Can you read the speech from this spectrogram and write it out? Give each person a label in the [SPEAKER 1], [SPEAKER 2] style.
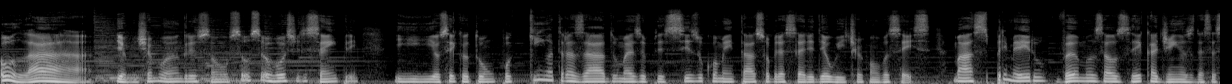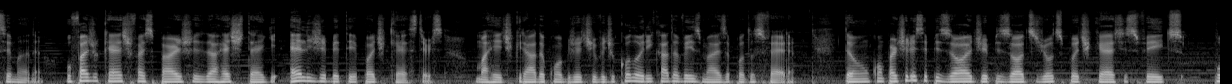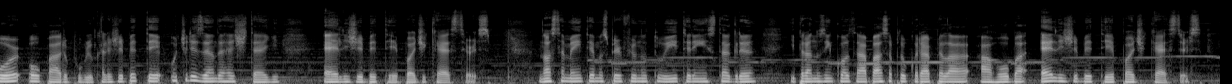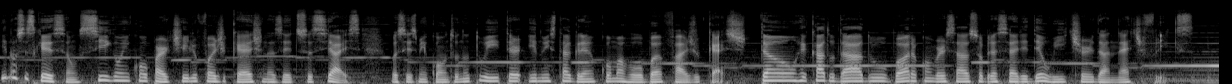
[SPEAKER 1] Olá, eu me chamo Anderson, sou seu host de sempre e eu sei que eu tô um pouquinho atrasado, mas eu preciso comentar sobre a série The Witcher com vocês. Mas primeiro, vamos aos recadinhos dessa semana. O FajoCast faz parte da hashtag LGBT Podcasters, uma rede criada com o objetivo de colorir cada vez mais a podosfera. Então compartilhe esse episódio e episódios de outros podcasts feitos por ou para o público LGBT utilizando a hashtag LGBT Podcasters. Nós também temos perfil no Twitter e Instagram e para nos encontrar basta procurar pela arroba LGBT Podcasters. E não se esqueçam, sigam e compartilhem o podcast nas redes sociais. Vocês me encontram no Twitter e no Instagram como arroba FajoCast. Então, recado dado, bora conversar sobre a série The Witcher da Netflix.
